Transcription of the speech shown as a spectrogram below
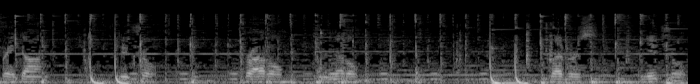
brake on, neutral, throttle. In the middle, levers. Neutral.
